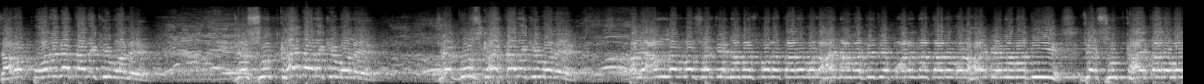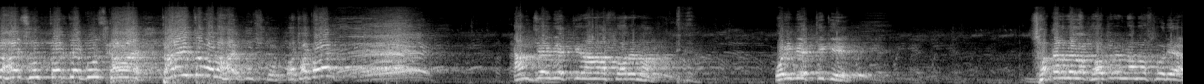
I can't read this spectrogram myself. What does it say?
যারা পড়ে না তারা কি বলে? যে সুদ খায় তারা কি বলে? যে ঘুষ খায় তারা কি বলে? তাহলে আল্লাহর ভাষা যে নামাজ পড়ে তারা বলা হয় নামাজি যে পড়ে না তারা বলা হয় বেনামাজি যে সুদ খায় তারা বলা হয় সুদ কর, যে ঘুষ খায় তারাই তো বলা হয় ঘুষ কর। কথা বল আমি যে ব্যক্তি নামাজ পড়ে না, ওই ব্যক্তিকে সকালবেলা ফজরের নামাজ পড়িয়া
